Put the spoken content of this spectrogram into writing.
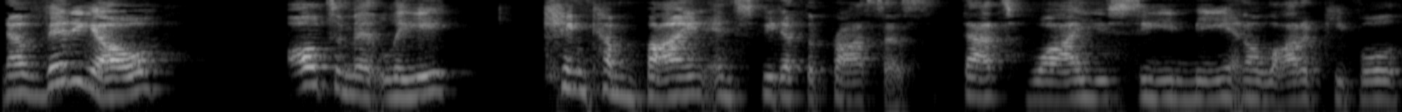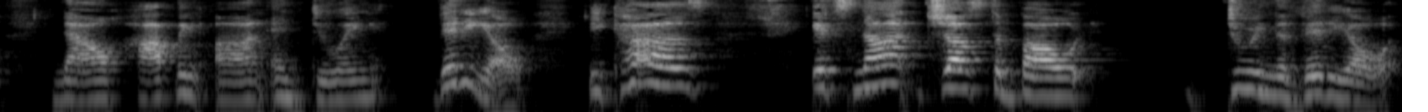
Now video, ultimately can combine and speed up the process. That's why you see me and a lot of people now hopping on and doing video because it's not just about doing the video.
